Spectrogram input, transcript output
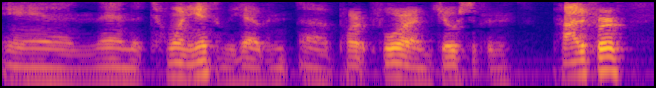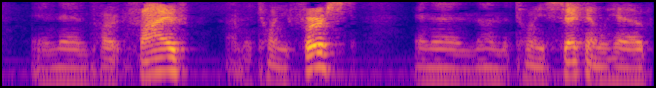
and then the 20th, we have uh, part 4 on Joseph and Potiphar. And then part 5 on the 21st. And then on the 22nd, we have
